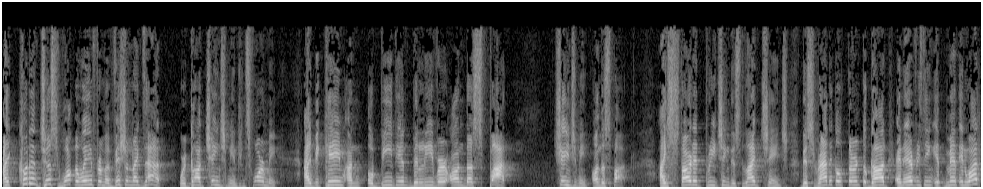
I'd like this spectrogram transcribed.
I couldn't just walk away from a vision like that where God changed me and transformed me. I became an obedient believer on the spot. Changed me on the spot. I started preaching this life change, this radical turn to God and everything it meant in what?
